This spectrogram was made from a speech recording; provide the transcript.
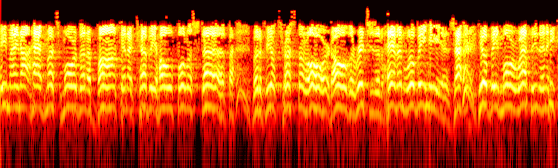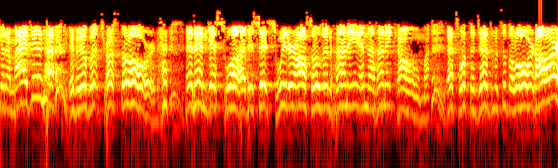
He may not have much more than a bunk and a cubby hole full of stuff, but if he'll trust the Lord, oh, the riches of heaven will be his. He'll be more wealthy than he can imagine if he'll but trust the Lord. And then guess what? It says, sweeter also than honey and the honeycomb. That's what the judgments of the Lord are.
